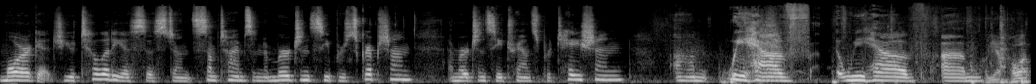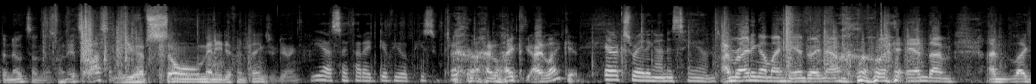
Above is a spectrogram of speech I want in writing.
mortgage, utility assistance, sometimes an emergency prescription, emergency transportation. Um, we have we have um, Oh, yeah, pull out the notes on this one. It's awesome. You have so many different things you're doing. yes. I thought I'd give you a piece of paper. I like I like it. Erik's writing on his hand. I'm writing on my hand right now, and I'm I'm like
